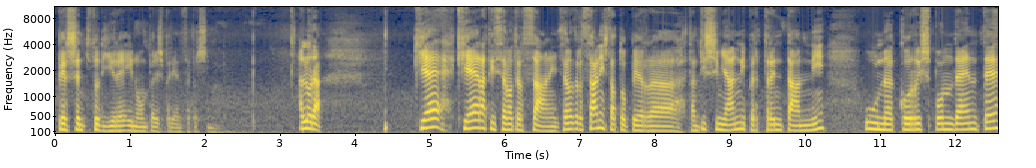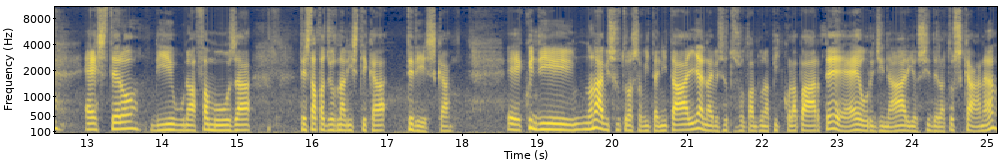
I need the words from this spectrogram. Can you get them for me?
per sentito dire e non per esperienza personale. Allora, chi, è, chi era Tiziano Terzani? Tiziano Terzani è stato per uh, tantissimi anni, per 30 anni, un corrispondente estero di una famosa testata giornalistica tedesca e quindi non ha vissuto la sua vita in Italia, ne ha vissuto soltanto una piccola parte, è originario sì della Toscana,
